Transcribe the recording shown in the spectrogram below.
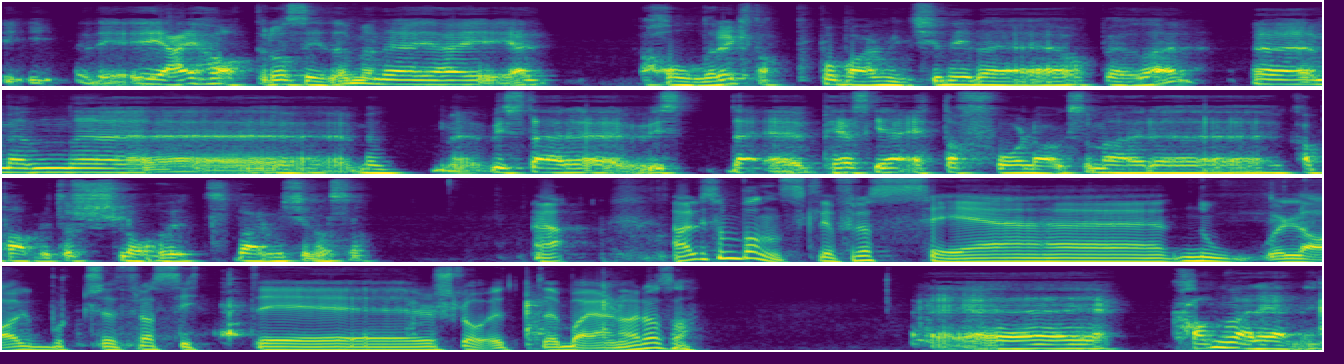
Jeg hater å si det, men jeg, jeg holder en knapp på Bayern München i det oppgjøret der. Eh, men, eh, men, hvis det er, hvis det er PSG er ett av få lag som er eh, kapable til å slå ut Bayern München også. Ja. Det er liksom vanskelig for å se noe lag, bortsett fra City, slå ut Bayern her, altså. Jeg kan være enig.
